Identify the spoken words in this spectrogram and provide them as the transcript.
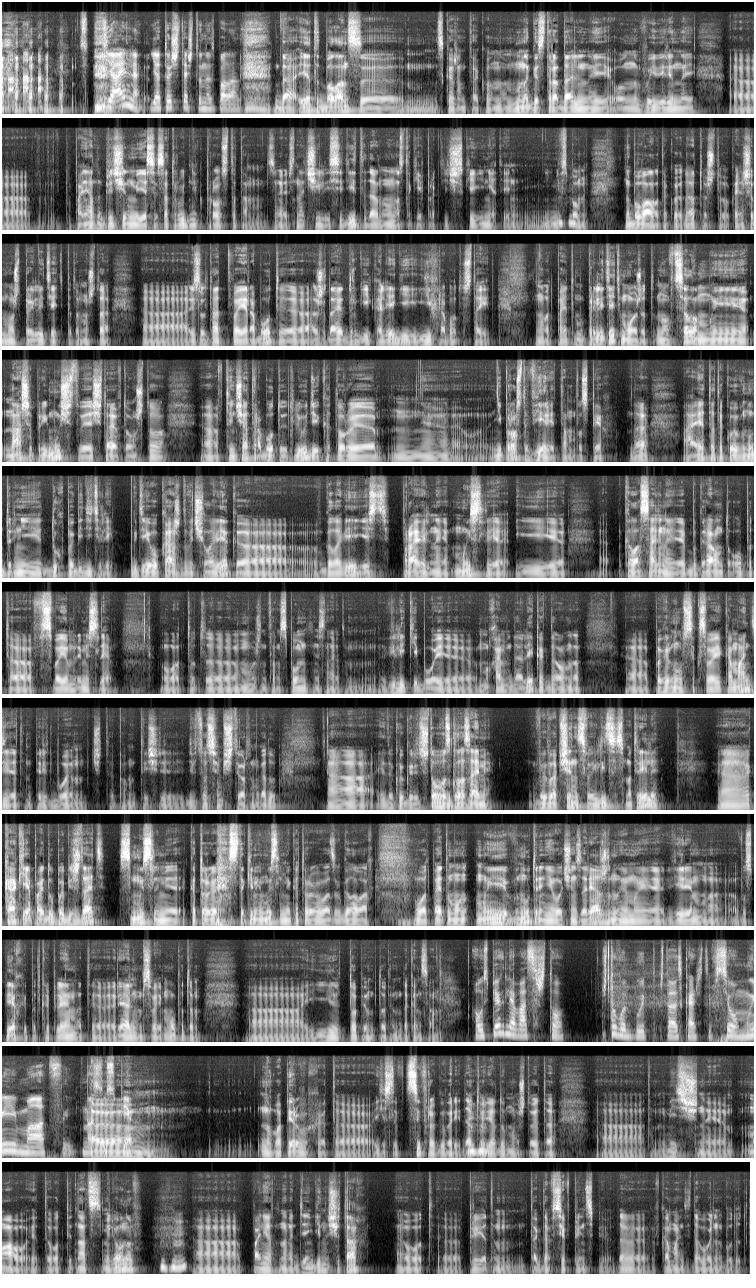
Идеально. Я тоже считаю, что у нас баланс. Да, и этот баланс, э, скажем так, он многострадальный, он выверенный. Э, по понятным причинам, если сотрудник просто там, знаешь, на чили сидит, да, но ну, у нас таких практически и нет, я не, не вспомню. Но бывало такое, да, то, что, конечно, может прилететь, потому что э, результат твоей работы ожидают другие коллеги, и их работа стоит. Вот, поэтому прилететь может, но в целом мы, наше преимущество, я считаю, в том, что э, в Тенчат работают люди, которые э, не просто верят там в успех, да, а это такой внутренний дух победителей, где у каждого человека э, в голове есть правильные мысли и э, колоссальный бэкграунд опыта в своем ремесле. Вот, тут э, можно там вспомнить, не знаю, там, великий бой Мухаммеда Али, когда он э, повернулся к своей команде там, перед боем, что-то, по-моему, в 1974 году, э, и такой говорит, что у вас с глазами? Вы вообще на свои лица смотрели? Э, как я пойду побеждать с мыслями, которые, с такими мыслями, которые у вас в головах. Вот, поэтому мы внутренне очень заряжены, мы верим э, в успех и подкрепляем это реальным своим опытом э, и топим, топим до конца. А успех для вас что? Что вот будет, что вы скажете? Все, мы молодцы, у нас успех. Эм, ну, во-первых, это, если в цифрах говорить, да, то я думаю, что это там, месячные МАУ это от 15 миллионов. Угу. Понятно, деньги на счетах, вот, э, при этом тогда все, в принципе, да, в команде довольны будут.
